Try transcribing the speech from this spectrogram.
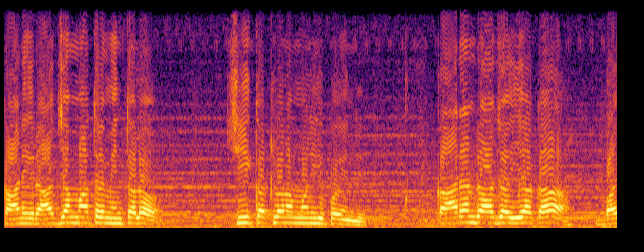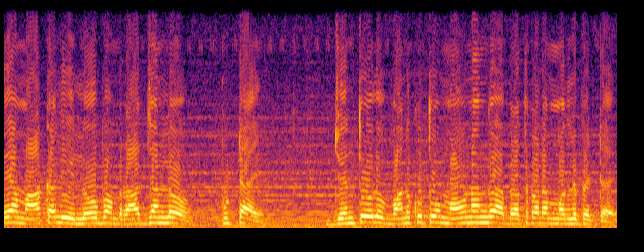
కానీ రాజ్యం మాత్రం ఇంతలో చీకట్లోన మునిగిపోయింది. కారన్ రాజు అయ్యాక భయం ఆకలి లోభం రాజ్యంలో పుట్టాయి. జంతువులు వణుకుతూ మౌనంగా బ్రతకడం మొదలుపెట్టాయి.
